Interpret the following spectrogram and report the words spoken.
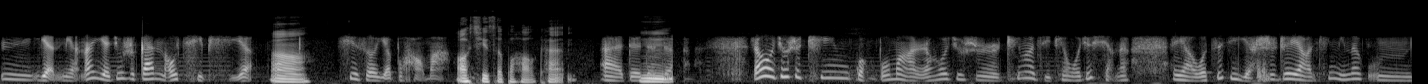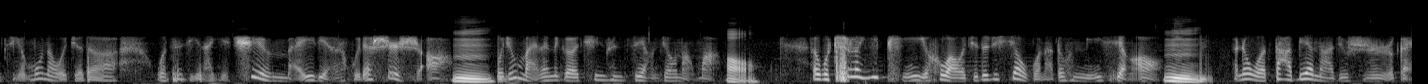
嗯，眼脸呢也就是干老起皮，啊，气色也不好嘛。哦，气色不好看。哎，对对对。嗯然后就是听广播嘛，然后就是听了几天，我就想着，哎呀，我自己也是这样，听您的嗯节目呢，我觉得我自己呢也去买一点回来试试啊。嗯，我就买了那个青春滋养胶囊嘛，哦，哎，我吃了一瓶以后啊，我觉得这效果呢都很明显哦。嗯，反正我大便呢就是改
